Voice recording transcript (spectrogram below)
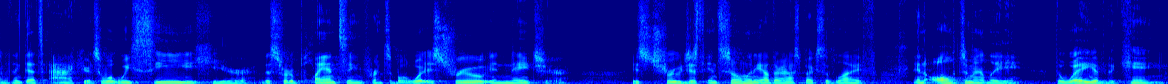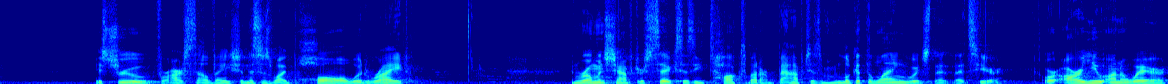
And I think that's accurate. So, what we see here, this sort of planting principle, what is true in nature, is true just in so many other aspects of life. And ultimately, the way of the king is true for our salvation. This is why Paul would write in Romans chapter 6 as he talks about our baptism. I mean, look at the language that, that's here. Or are you unaware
